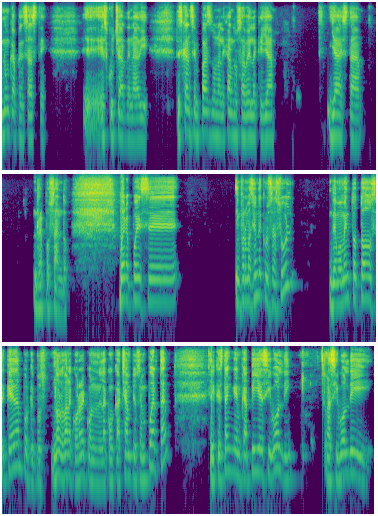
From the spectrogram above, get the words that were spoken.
nunca pensaste eh, escuchar de nadie. Descanse en paz, don Alejandro Sabela, que ya, ya está reposando. Bueno, pues eh, información de Cruz Azul. De momento todos se quedan porque pues no los van a correr con la Conca Champions en puerta. El que está en, capilla es Siboldi. A Siboldi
